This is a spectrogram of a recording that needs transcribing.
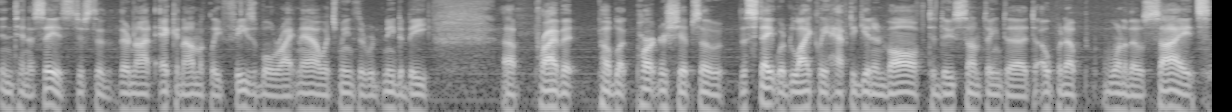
in Tennessee. It's just that they're not economically feasible right now, which means there would need to be a private public partnership. So the state would likely have to get involved to do something to, to open up one of those sites.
